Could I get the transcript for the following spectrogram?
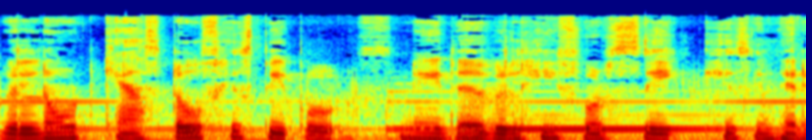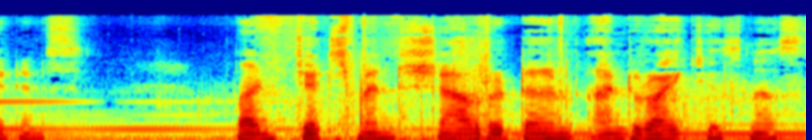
will not cast off his people, neither will he forsake his inheritance. But judgment shall return unto righteousness,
